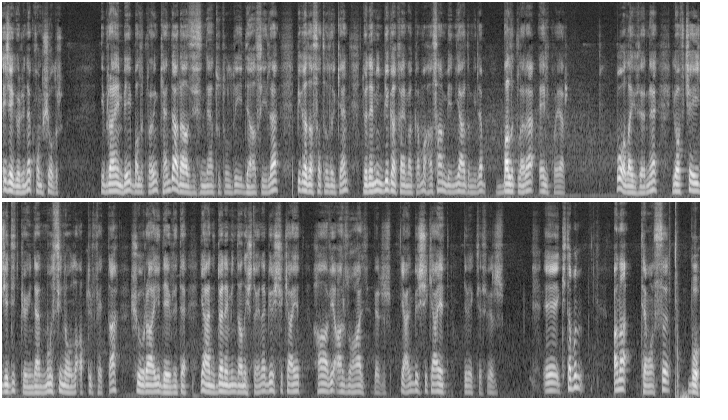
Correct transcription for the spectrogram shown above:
Ece Gölü'ne komşu olur. İbrahim Bey balıkların kendi arazisinden tutulduğu iddiasıyla Biga'da satılırken dönemin Biga kaymakamı Hasan Bey'in yardımıyla balıklara el koyar. Bu olay üzerine Lofçayı Cedid köyünden Musinoğlu Abdülfettah Şurayı devlete yani dönemin Danıştayı'na bir şikayet havi arzuhal verir. Yani bir şikayet dilekçesi verir. E, kitabın ana teması bu.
